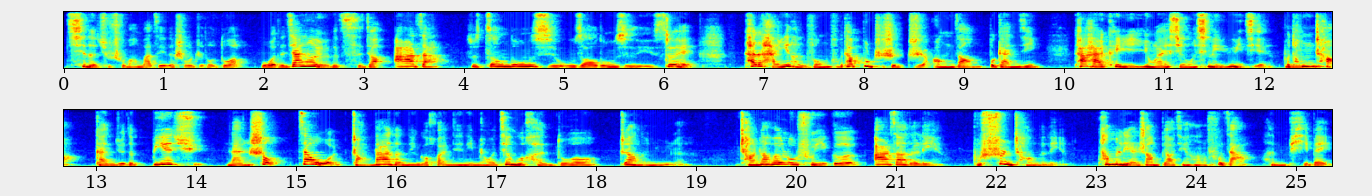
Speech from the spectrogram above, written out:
气得去厨房把自己的手指头剁了。我的家乡有一个词叫“阿扎”，是脏东西、污糟东西的意思。对。它的含义很丰富，它不只是指肮脏不干净，它还可以用来形容心理郁结、不通畅、感觉的憋屈、难受。在我长大的那个环境里面，我见过很多这样的女人，常常会露出一个阿扎的脸，不顺畅的脸。她们脸上表情很复杂，很疲惫，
